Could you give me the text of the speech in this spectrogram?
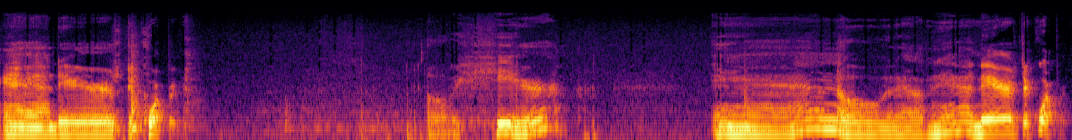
And there's the corporate. Over here. And over down there. And there's the corporate.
